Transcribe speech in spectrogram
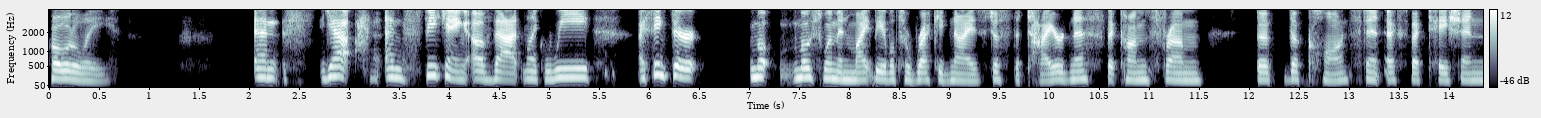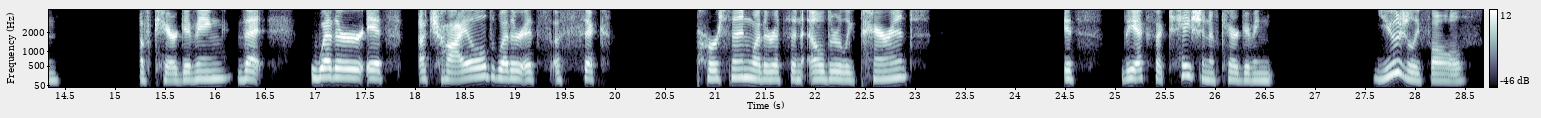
Totally and yeah and speaking of that like we i think there mo- most women might be able to recognize just the tiredness that comes from the the constant expectation of caregiving that whether it's a child whether it's a sick person whether it's an elderly parent it's the expectation of caregiving usually falls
